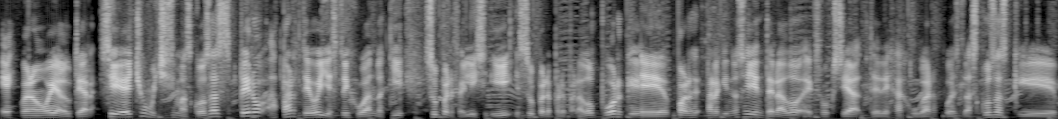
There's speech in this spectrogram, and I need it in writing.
Eh, bueno, voy a lootear. Sí, he hecho muchísimas cosas, pero aparte hoy estoy jugando aquí súper feliz y súper preparado porque, eh, para, para, quien no se haya enterado, Xbox ya te deja jugar pues las cosas que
